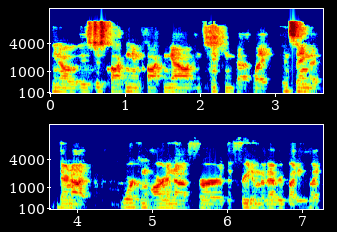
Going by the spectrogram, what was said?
you know, is just clocking in, clocking out, and thinking that like and saying that they're not working hard enough for the freedom of everybody. Like,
